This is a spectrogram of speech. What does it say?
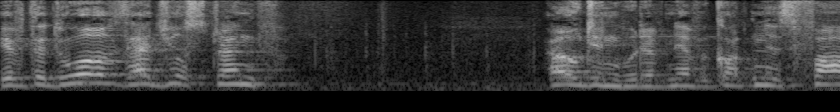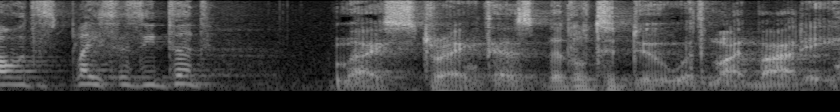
If the dwarves had your strength, Odin would have never gotten as far with this place as he did. My strength has little to do with my body.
